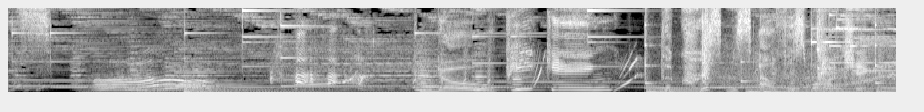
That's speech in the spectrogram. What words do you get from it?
fence. Oh. no peeking. The Christmas elf is watching.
